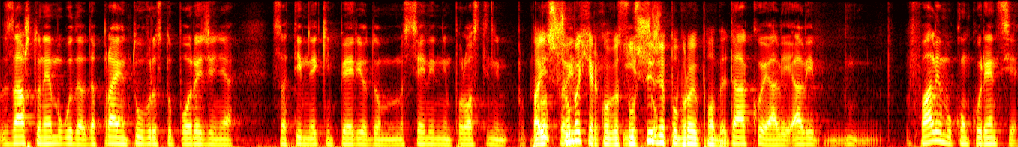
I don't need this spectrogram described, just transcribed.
zašto ne mogu da, da pravim tu vrstu poređenja sa tim nekim periodom seninim, prostinim. Pa i Schumacher koga sustiže po broju pobeda. Tako je, ali, ali fali mu konkurencija.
